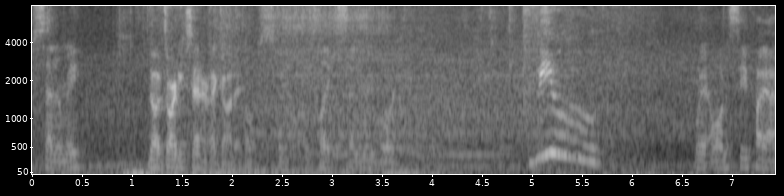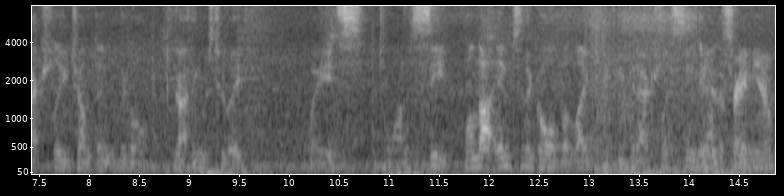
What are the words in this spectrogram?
Center me. No, it's already centered. I got it. Oh, sweet. It's like center me, boy. Phew! Wait, I want to see if I actually jumped into the goal. No, I think it was too late. Wait, I want to see. Well, not into the goal, but like if you could actually see me Into on the frame, screen. you know?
